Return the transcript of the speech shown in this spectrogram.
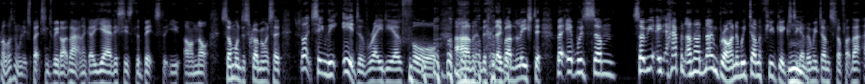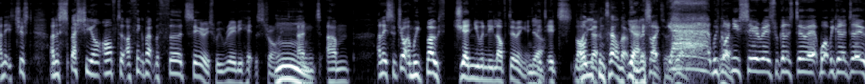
"Well, I wasn't really expecting to be like that," and I go, "Yeah, this is the bits that you are not." Someone described me once it's like seeing the id of Radio Four. um, they've unleashed it, but it was. Um, so it happened, and I'd known Brian, and we'd done a few gigs Mm. together, and we'd done stuff like that. And it's just, and especially after I think about the third series, we really hit the stride, Mm. and um, and it's a joy, and we both genuinely love doing it. Yeah. It- it's Oh, you the- can tell that from Yeah, it's like to it, yeah, yeah. we've got Yeah. a new series, we're going to do it. What are we going to do?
